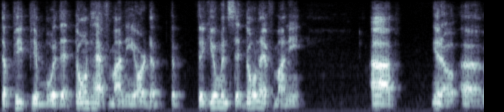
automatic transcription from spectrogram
the people that don't have money or the the, the humans that don't have money, uh, you know, uh,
